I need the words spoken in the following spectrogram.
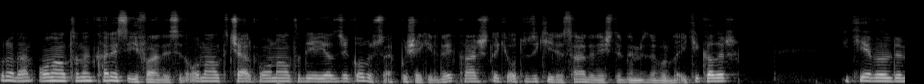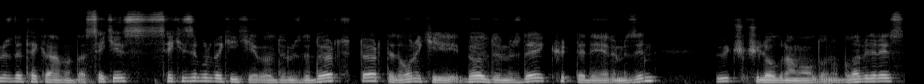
Buradan 16'nın karesi ifadesini 16 çarpı 16 diye yazacak olursak bu şekilde karşıdaki 32 ile sadeleştirdiğimizde burada 2 kalır. 2'ye böldüğümüzde tekrar burada 8. 8'i buradaki 2'ye böldüğümüzde 4. 4 ile de 12'yi böldüğümüzde kütle değerimizin 3 kilogram olduğunu bulabiliriz.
